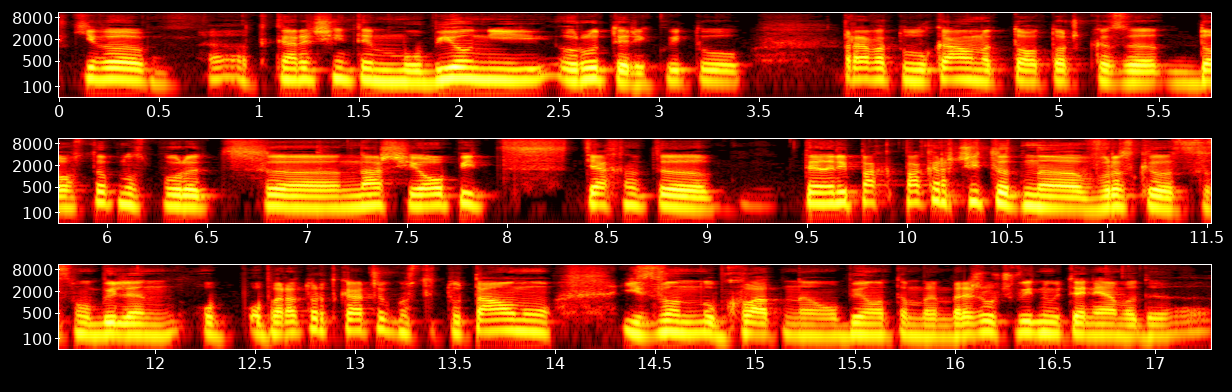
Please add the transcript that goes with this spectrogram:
такива а, така речените мобилни рутери, които правят локална точка за достъп, но според а, нашия опит тяхната те нали, пак, пак разчитат на връзка с мобилен оператор, така че ако сте тотално извън обхват на мобилната мрежа, очевидно и те няма да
